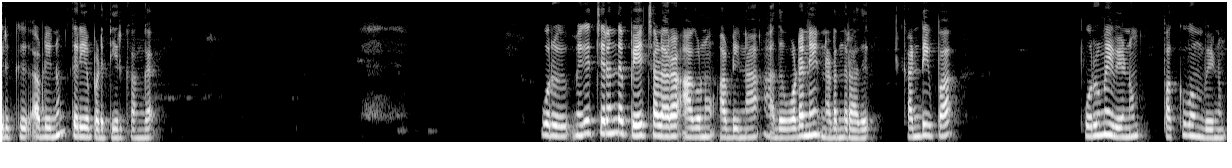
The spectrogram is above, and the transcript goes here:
இருக்குது அப்படின்னும் தெரியப்படுத்தியிருக்காங்க. ஒரு மிகச்சிறந்த பேச்சாளராக ஆகணும் அப்படின்னா அது உடனே நடந்துராது. கண்டிப்பாக பொறுமை வேணும் பக்குவம் வேணும்.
